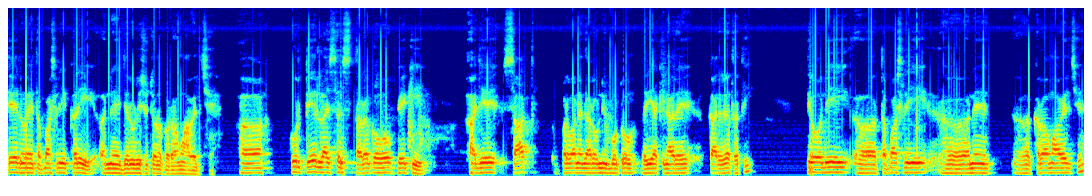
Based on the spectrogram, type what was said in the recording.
તે અન્વયે તપાસણી કરી અને જરૂરી સૂચનો કરવામાં આવેલ છે. કુલ તેર લાયસન્સ ધારકો પૈકી આજે સાત પરવાનેદારોની બોટો દરિયા કિનારે કાર્યરત હતી. તેઓની તપાસણી અને કરવામાં આવેલ છે.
